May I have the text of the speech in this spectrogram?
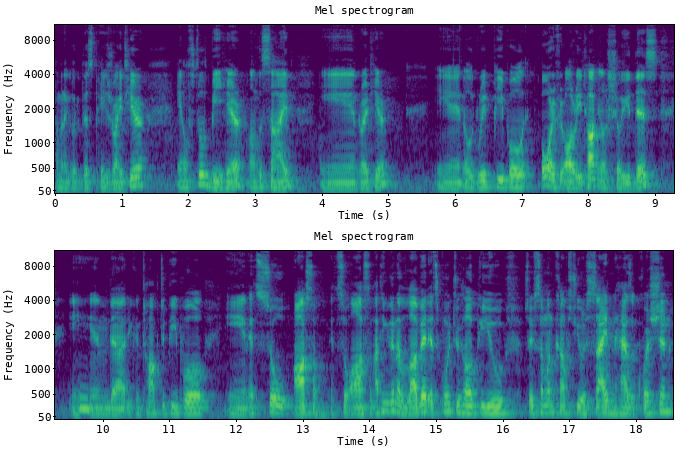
I'm gonna go to this page right here it'll still be here on the side and right here. And it'll greet people, or if you're already talking, I'll show you this. And uh, you can talk to people and it's so awesome it's so awesome i think you're gonna love it it's going to help you so if someone comes to your site and has a question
